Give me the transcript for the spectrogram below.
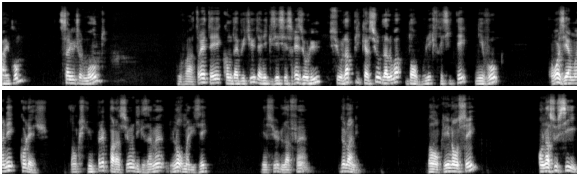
alaikum. Salut tout le monde. On va traiter, comme d'habitude, un exercice résolu sur l'application de la loi d'Ohm, l'électricité, niveau troisième année collège. Donc, c'est une préparation d'examen normalisé, bien sûr, de la fin de l'année. Donc, l'énoncé, on associe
